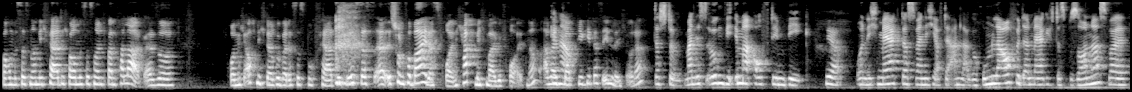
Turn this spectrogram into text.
Warum ist das noch nicht fertig? Warum ist das noch nicht beim Verlag? Also, freue mich auch nicht darüber, dass das Buch fertig ist. Das äh, ist schon vorbei, das Freuen. Ich habe mich mal gefreut, ne? Aber genau. ich glaube, dir geht das ähnlich, oder? Das stimmt. Man ist irgendwie immer auf dem Weg. Ja. Und ich merke das, wenn ich auf der Anlage rumlaufe, dann merke ich das besonders, weil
